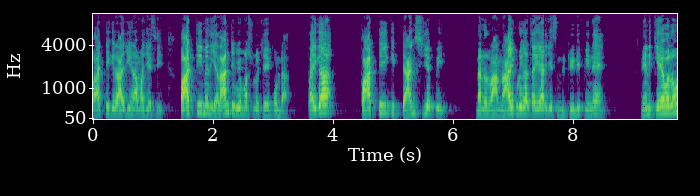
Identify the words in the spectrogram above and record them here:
పార్టీకి రాజీనామా చేసి పార్టీ మీద ఎలాంటి విమర్శలు చేయకుండా పైగా పార్టీకి థ్యాంక్స్ చెప్పి నన్ను రా నాయకుడిగా తయారు చేసింది టీడీపీనే. నేను కేవలం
